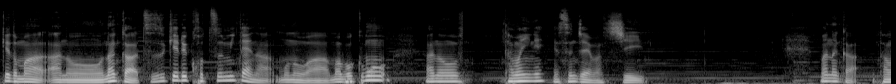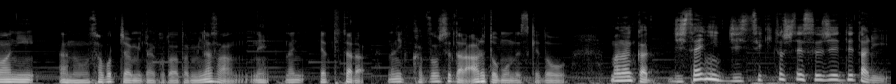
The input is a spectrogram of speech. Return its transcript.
けどまああのー、なんか続けるコツみたいなものは、まあ、僕もあのー、たまにね休んじゃいますしまあなんかたまにあのサボっちゃうみたいなことは多分皆さんね何やってたら何か活動してたらあると思うんですけどまあなんか実際に実績として数字で出たり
